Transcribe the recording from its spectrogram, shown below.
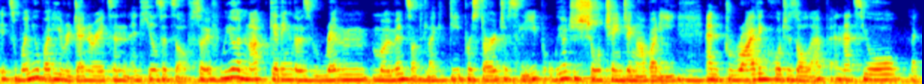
it's when your body regenerates and, and heals itself. So if we are not getting those REM moments of like deep restorative sleep, we are just shortchanging our body mm-hmm. and driving cortisol up. And that's your, like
